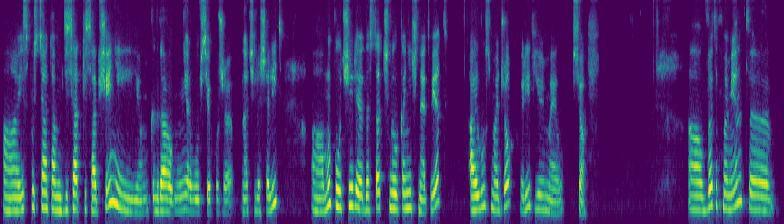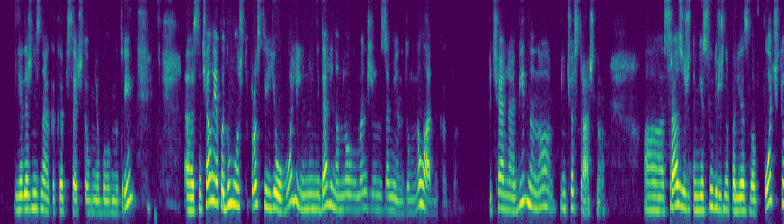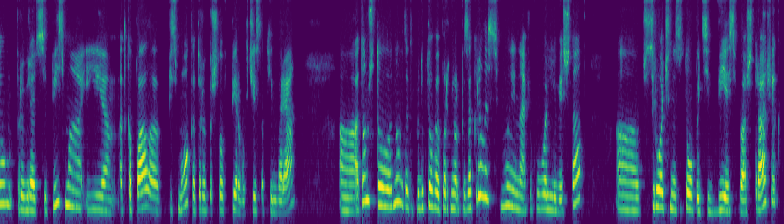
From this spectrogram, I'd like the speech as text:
А, и спустя там десятки сообщений, когда нервы у всех уже начали шалить, а, мы получили достаточно лаконичный ответ «I lose my job, read your email». Все. В этот момент э, я даже не знаю, как описать, что у меня было внутри. А, сначала я подумала, что просто ее уволили, но не дали нам нового менеджера на замену. Думаю, ну ладно, как бы. Печально, обидно, но ничего страшного. А, сразу же там я судорожно полезла в почту, проверять все письма и откопала письмо, которое пришло в первых числах января, а, о том, что, ну, вот эта продуктовая партнерка закрылась, мы нафиг уволили весь штат – срочно стопайте весь ваш трафик,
